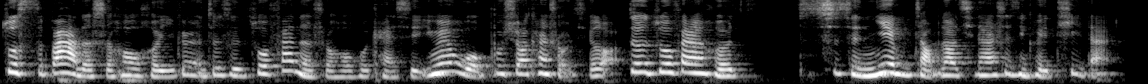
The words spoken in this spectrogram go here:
做 SPA 的时候和一个人就是做饭的时候会开心，因为我不需要看手机了。就是做饭和事情，你也找不到其他事情可以替代。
